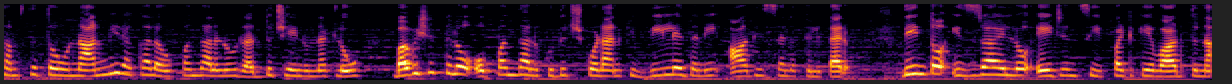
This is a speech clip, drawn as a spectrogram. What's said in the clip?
సంస్థతో ఉన్న అన్ని రకాల ఒప్పందాలను రద్దు చేయనున్నట్లు భవిష్యత్తులో ఒప్పందాలు కుదుర్చుకోవడానికి వీల్లేదని ఆదేశాలు తెలిపారు. దీంతో ఇజ్రాయెల్లో ఏజెన్సీ ఇప్పటికే వాడుతున్న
